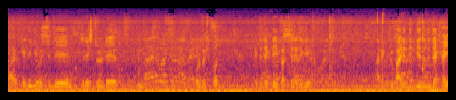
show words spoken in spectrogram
আর এদিকে হচ্ছে যে রেস্টুরেন্টের প্রবেশ পথ এটা দেখতেই পাচ্ছেন এদিকে। আমি একটু বাইরের দিক দিয়ে যদি দেখাই।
